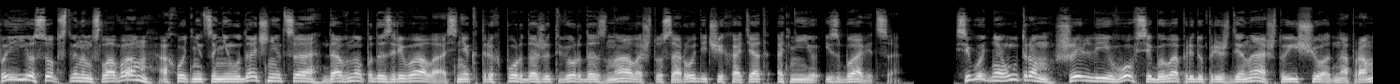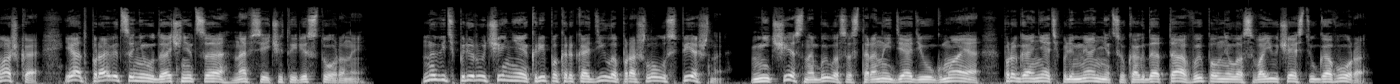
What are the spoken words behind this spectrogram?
По ее собственным словам, охотница-неудачница давно подозревала, а с некоторых пор даже твердо знала, что сородичи хотят от нее избавиться. Сегодня утром Шелли и вовсе была предупреждена, что еще одна промашка, и отправится неудачница на все четыре стороны. Но ведь приручение крипа-крокодила прошло успешно. Нечестно было со стороны дяди Угмая прогонять племянницу, когда та выполнила свою часть уговора,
